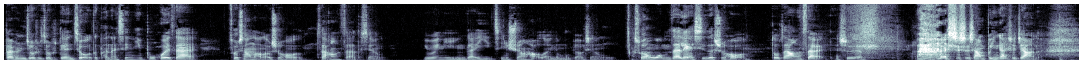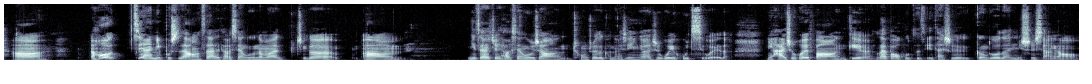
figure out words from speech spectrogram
百分之九十九十点九的可能性，你不会在做向导的时候在 onside 线路，因为你应该已经选好了你的目标线路。虽然我们在练习的时候。都在 onside，但是 事实上不应该是这样的，嗯，然后既然你不是在 onside 一条线路，那么这个，嗯，你在这条线路上冲坠的可能性应该是微乎其微的，你还是会放 gear 来保护自己，但是更多的你是想要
